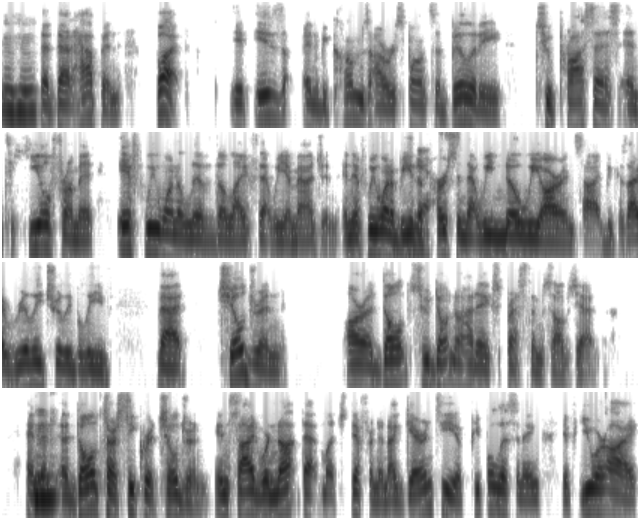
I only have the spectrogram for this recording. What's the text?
mm-hmm. that that happened, but it is and it becomes our responsibility to process and to heal from it if we want to live the life that we imagine and if we want to be the yes. person that we know we are inside because i really truly believe that children are adults who don't know how to express themselves yet. And mm-hmm. adults are secret children. Inside we're not that much different. And i guarantee if people listening if you or i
